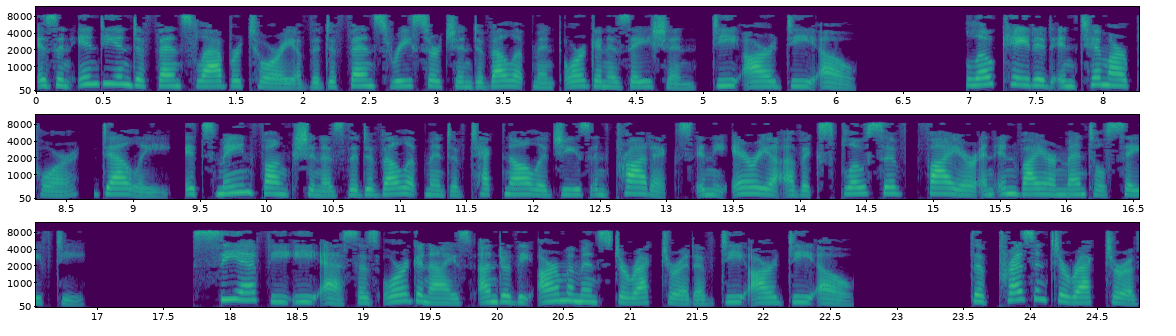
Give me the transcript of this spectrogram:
is an Indian defence laboratory of the Defence Research and Development Organisation DRDO. Located in Timarpur, Delhi, its main function is the development of technologies and products in the area of explosive, fire and environmental safety. CFEES is organized under the Armaments Directorate of DRDO. The present director of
